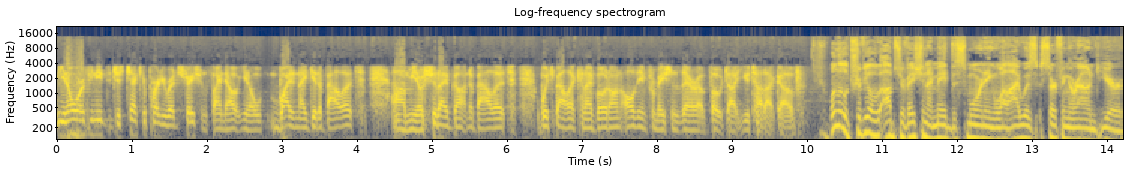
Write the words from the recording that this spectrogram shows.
you know, or if you need to just check your party registration, find out you know why didn't I get a ballot? Um, you know, should I have gotten a ballot? Which ballot can I vote on? All the information is there at vote.utah.gov. One little trivial observation I made this morning while I was surfing around your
